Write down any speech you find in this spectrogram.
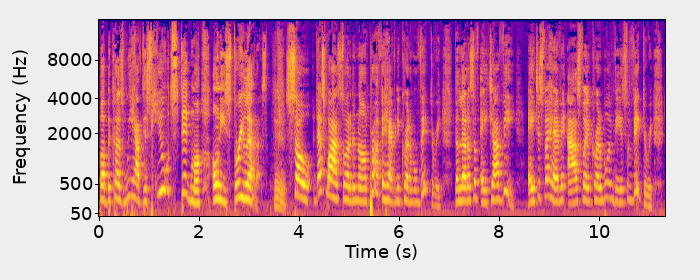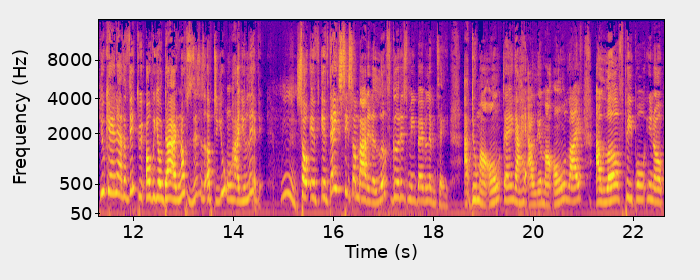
but because we have this huge stigma on these three letters. Hmm. So that's why I started a nonprofit, Having Incredible Victory. The letters of HIV. H is for having, I is for incredible, and V is for victory. You can't have a victory over your diagnosis. This is up to you on how you live it. Hmm. So if, if they see somebody that looks good as me, baby, let me tell you, I do my own thing. I I live my own life. I love people. You know,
